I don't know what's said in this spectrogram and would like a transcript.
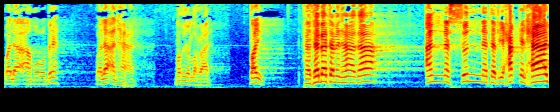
ولا آمر به ولا أنهى عنه. رضي الله عنه. طيب فثبت من هذا أن السنة في حق الحاج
